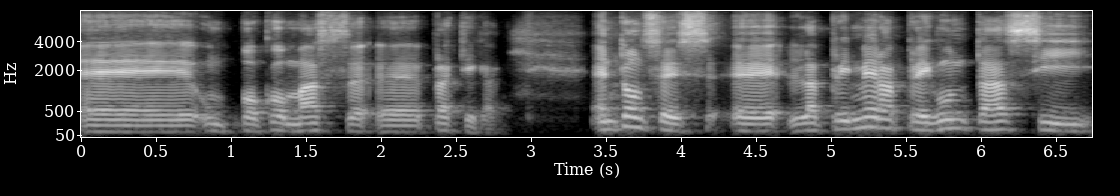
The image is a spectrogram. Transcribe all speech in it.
eh, un poco más eh, prácticas. Entonces, eh, la primera pregunta sí,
